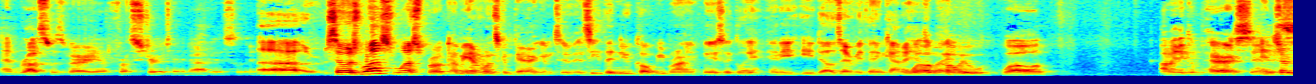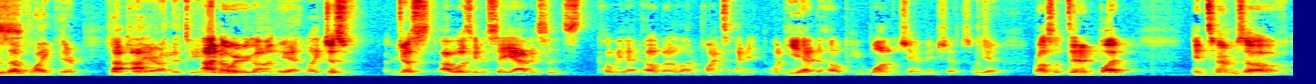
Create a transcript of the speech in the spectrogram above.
and Russ was very uh, frustrated. Obviously, Uh, so is Russ Westbrook? I mean, everyone's comparing him to. Is he the new Kobe Bryant, basically? And he, he does everything kind of well. Kobe. Well, I mean the comparison In is- terms of like their, their I- I- player on the team. I know where you're going. Yeah. like just just I was gonna say obviously it's Kobe had help at a lot of points, and when he had the help, he won the championships, which yeah. Russell didn't. But in terms of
